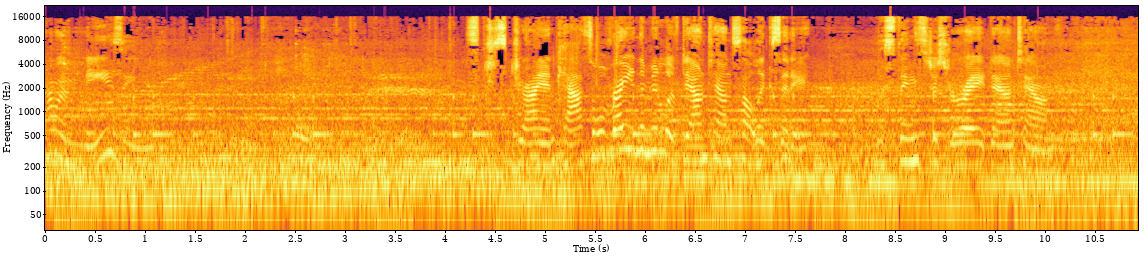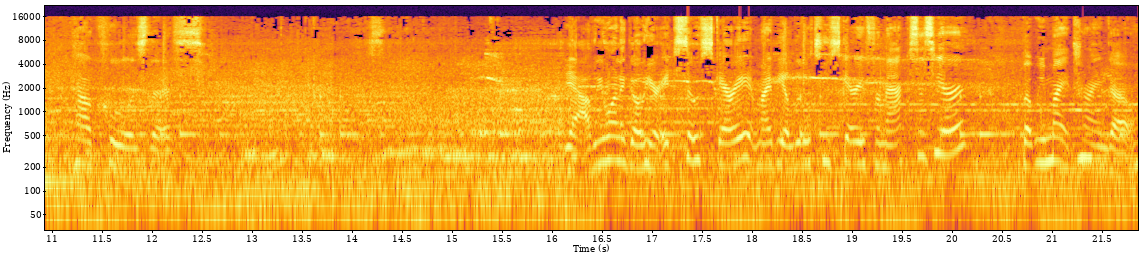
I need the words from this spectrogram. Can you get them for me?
How amazing. It's just a giant castle right in the middle of downtown Salt Lake City. This thing's just right downtown. How cool is this? Yeah, we want to go here. It's so scary. It might be a little too scary for Max's here, but we might try and go.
